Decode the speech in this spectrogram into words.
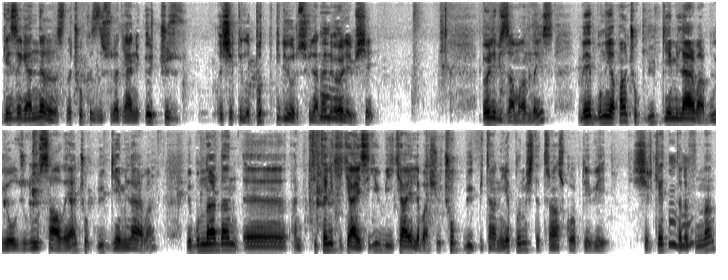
gezegenler arasında çok hızlı sürat yani 300 ışık yılı pıt gidiyoruz filan hani öyle bir şey. Öyle bir zamandayız ve bunu yapan çok büyük gemiler var. Bu yolculuğu sağlayan çok büyük gemiler var. Ve bunlardan e, hani Titanic hikayesi gibi bir hikayeyle başlıyor. Çok büyük bir tane yapılmıştı Transcorp diye bir şirket hı hı. tarafından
